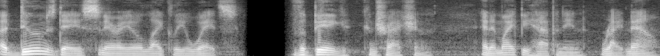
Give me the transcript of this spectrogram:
a doomsday scenario likely awaits. The big contraction. And it might be happening right now.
